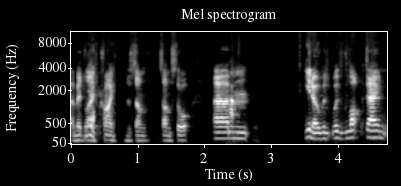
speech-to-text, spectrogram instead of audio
a midlife Yeah. crisis of some some sort. Um, you know, was, was lockdown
